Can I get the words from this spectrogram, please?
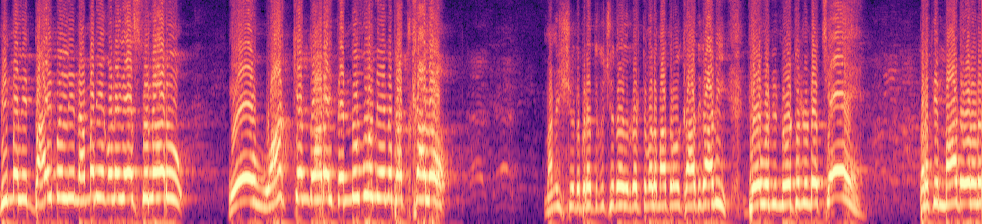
మిమ్మల్ని బైబిల్ని నమ్మనీయకుండా చేస్తున్నారు. ఏ వాక్యం ద్వారా అయితే నువ్వు నేను బతకాలో? మనుషుడు బ్రతుకుచున్న రొట్టె మాత్రం కాదు కానీ దేవుని నోటి నుండి వచ్చే ప్రతి మాట వలన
